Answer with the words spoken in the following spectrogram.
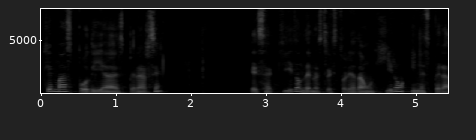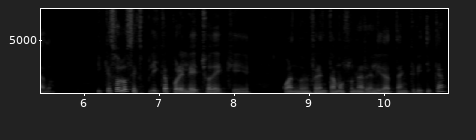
¿Qué más podía esperarse? Es aquí donde nuestra historia da un giro inesperado y que solo se explica por el hecho de que cuando enfrentamos una realidad tan crítica,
